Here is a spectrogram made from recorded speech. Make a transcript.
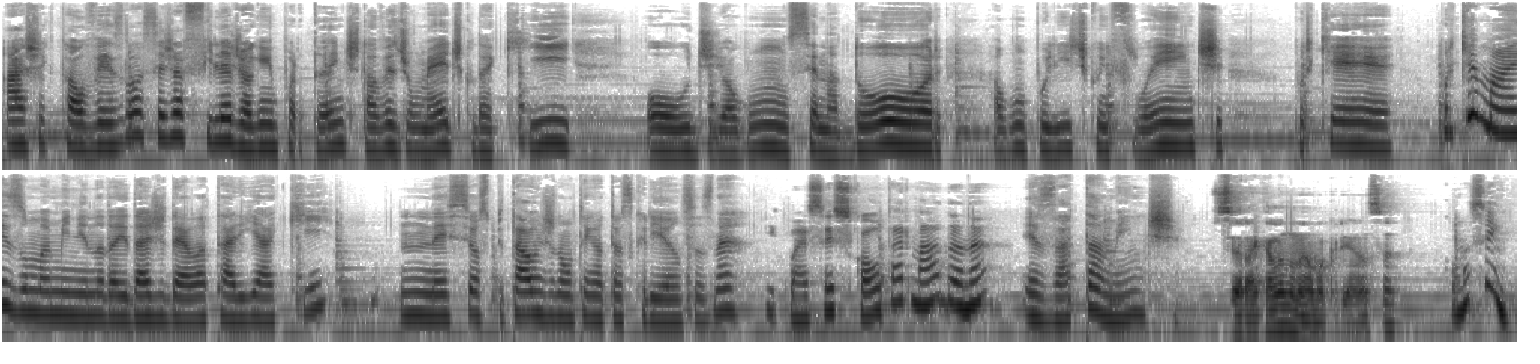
acha que talvez ela seja filha de alguém importante, talvez de um médico daqui, ou de algum senador, algum político influente, porque por que mais uma menina da idade dela estaria aqui nesse hospital onde não tem outras crianças, né? E com essa escolta armada, né? Exatamente. Será que ela não é uma criança? Como assim?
